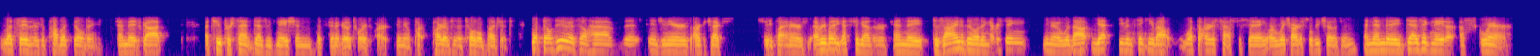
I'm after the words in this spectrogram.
let's say there's a public building and they've got a 2% designation that's going to go towards art, you know, part, part of the total budget. What they'll do is they'll have the engineers, architects, city planners, everybody gets together and they design a building, everything you know, without yet even thinking about what the artist has to say or which artist will be chosen. And then they designate a, a square.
